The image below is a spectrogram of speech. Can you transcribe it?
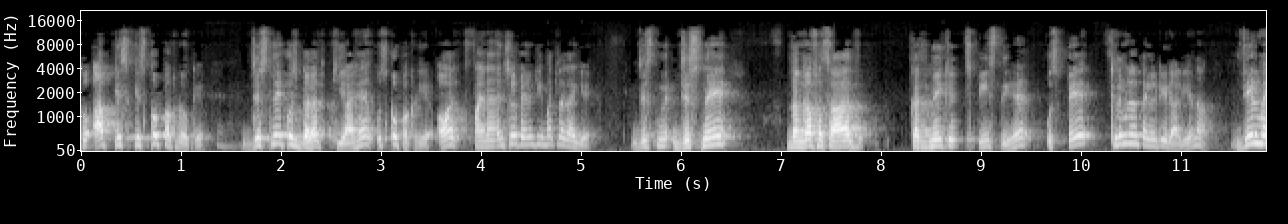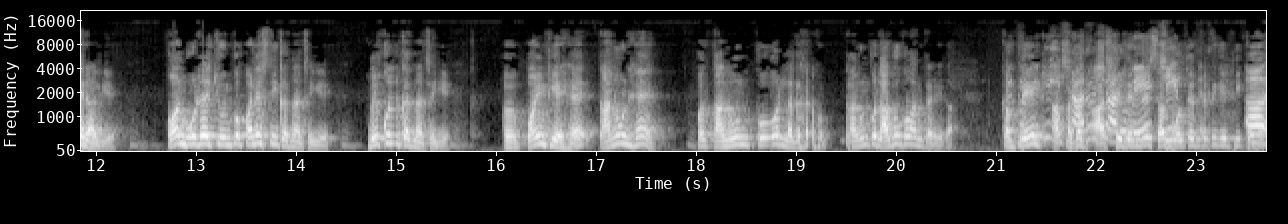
तो आप किस किसको पकड़ोगे? जिसने कुछ गलत किया है उसको पकड़िए। और फाइनेंशियल पेनल्टी मत लगाइए। जिसने जिसने दंगा फसाद करने की स्पीच दी है उस पर क्रिमिनल पेनल्टी डालिए ना। जेल में डालिए। कौन बोल रहा है कि उनको पनिश नहीं करना चाहिए? बिल्कुल करना चाहिए। पॉइंट ये है कानून है पर कानून को लगा कानून को लागू कौन करेगा? मतलब आज के दिन में सब बोलते थे कि ठीक है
